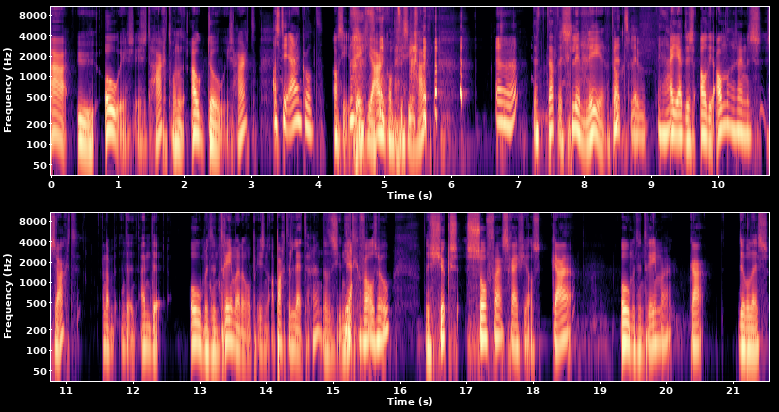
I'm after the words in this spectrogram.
A-U-O is, is het hard. Want een auto is hard. Als die aankomt. Als hij tegen je aankomt, is hij hard. Uh Dat, dat is slim leren, toch? Vet slim. Ja. En je hebt dus al die andere zijn dus zacht. En, dan, de, en de O met een trema erop is een aparte letter. Hè? Dat is in Ja. dit geval zo. De shucks sofa schrijf je als K, O met een trema, K, dubbel S,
